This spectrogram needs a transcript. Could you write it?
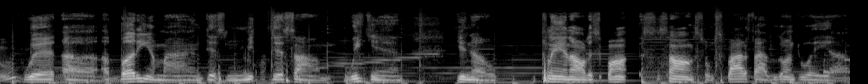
Ooh, with uh, a buddy of mine this this um weekend. You know, playing all the spo- songs from Spotify. We're going to do a uh,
